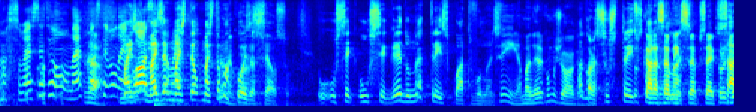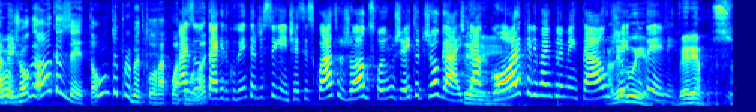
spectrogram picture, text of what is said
Nossa, mas você tem um, né? Quase teve um Mas, negócio. mas, mas, tem, mas tem Tem um uma coisa. Celso. O, o se- o segredo não é três, quatro volantes. Sim, a maneira como joga. Agora, se os três, Se os caras sabem sabem jogo. jogar, quer dizer, então não tem problema de colocar quatro Mas o volantes. técnico do Inter disse o seguinte: esses quatro jogos foi um jeito de jogar. E que Sim. agora que ele vai implementar o Aleluia. jeito dele. Veremos.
